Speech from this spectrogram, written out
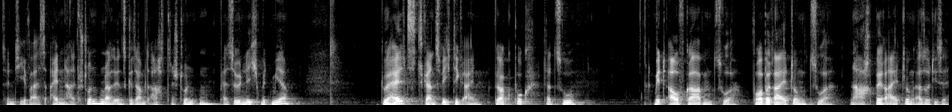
Sind jeweils eineinhalb Stunden, also insgesamt 18 Stunden persönlich mit mir. Du erhältst, ganz wichtig, ein Workbook dazu mit Aufgaben zur Vorbereitung, zur Nachbereitung. Also diese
